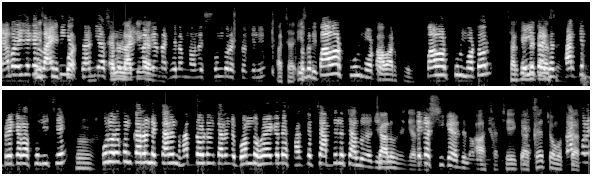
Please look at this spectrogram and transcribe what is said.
আবার এই জায়গায় লাইটিং আছে আমি আসলে লাইটিং lighting লাগিয়ে দেখাইলাম না অনেক সুন্দর একটা জিনিস। আচ্ছা powerful motor powerful powerful motor circuit breaker আছে। নিচে। হুম। কোন রকম কারণে কারেন্ট হাফ ডাউনের কারণে বন্ধ হয়ে গেলে সার্কিট চাপ দিলে চালু হয়ে যাবে। চালু হয়ে যাবে। এটা শিখিয়ে দিলাম আচ্ছা ঠিক আছে? চমৎকার। তারপরে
